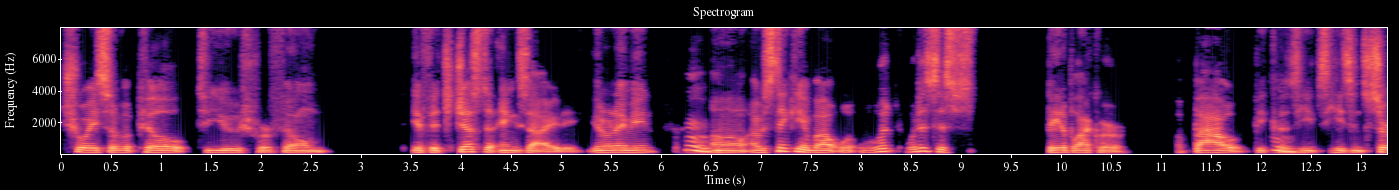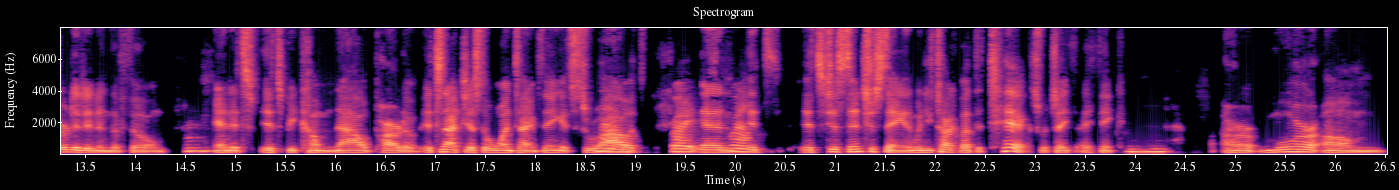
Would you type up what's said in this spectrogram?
choice of a pill to use for film if it's just an anxiety. You know what I mean? Hmm. Uh, I was thinking about what, what what is this beta blocker about because hmm. he's he's inserted it in the film mm-hmm. and it's it's become now part of it's not just a one time thing it's throughout no. right and it's it's just interesting and when you talk about the ticks which i, I think mm-hmm. are more um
